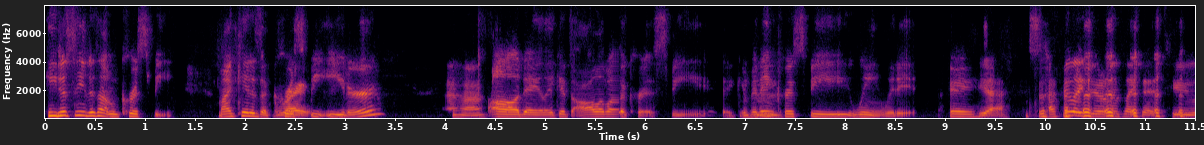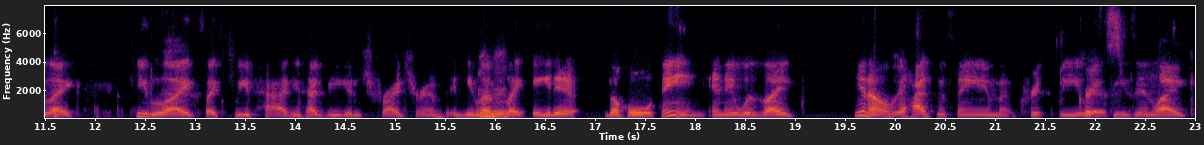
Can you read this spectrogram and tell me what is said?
he just needed something crispy. My kid is a Right. crispy eater Uh huh. all day. Like it's all about the crispy. Like if it ain't Mhm. crispy, we ain't with it. Okay. Yeah. So, I feel like Jonah's like that too. Like he likes like we've had he's had vegan fried shrimp and he loved Mhm. it, like ate it the whole thing. And it was like, you know, it has the same crispy Crisp. seasoned like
